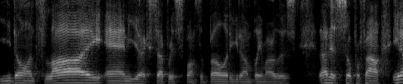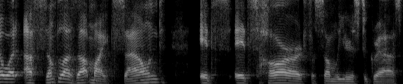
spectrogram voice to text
You don't lie and you accept responsibility. You don't blame others. That is so profound. You know what? As simple as that might sound, it's it's hard for some leaders to grasp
